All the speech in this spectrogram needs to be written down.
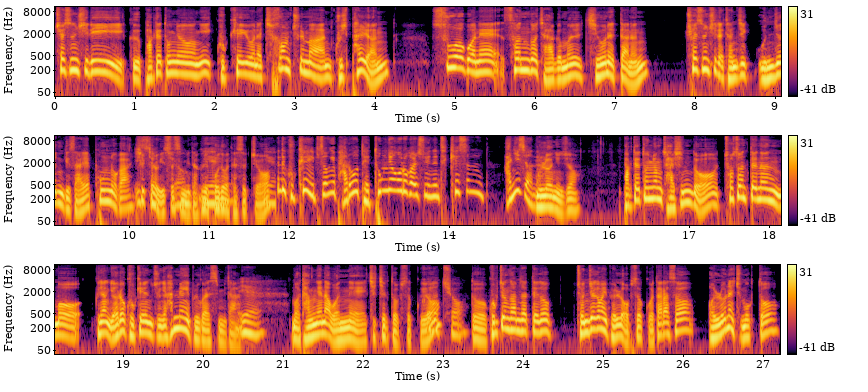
최순실이 그 박 대통령이 국회의원에 처음 출마한 98년 수억 원의 선거 자금을 지원했다는 최순실의 전직 운전기사의 폭로가 실제로 있었죠. 있었습니다. 그게 예. 보도가 됐었죠. 예. 근데 국회 입성이 바로 대통령으로 갈 수 있는 티켓은 아니잖아요. 물론이죠. 박 대통령 자신도 초선 때는 뭐 그냥 여러 국회의원 중에 한 명에 불과했습니다. 예. 뭐 당내나 원내에 직책도 없었고요. 그렇죠. 또 국정감사 때도 존재감이 별로 없었고 따라서 언론의 주목도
